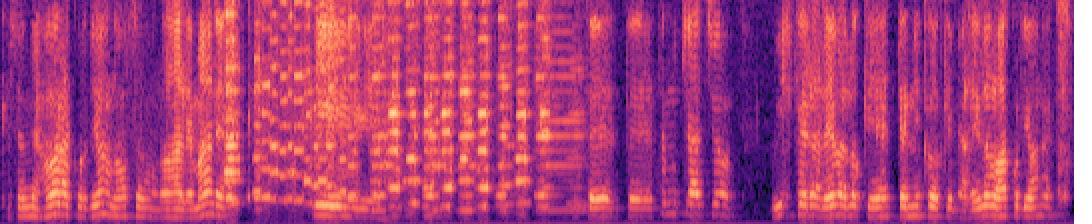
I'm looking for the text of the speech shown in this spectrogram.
que es el mejor acordeón, ¿no? Son los alemanes. Y este, este, muchacho, Wilfer Arevalo, que es técnico que me arregla los acordeones,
